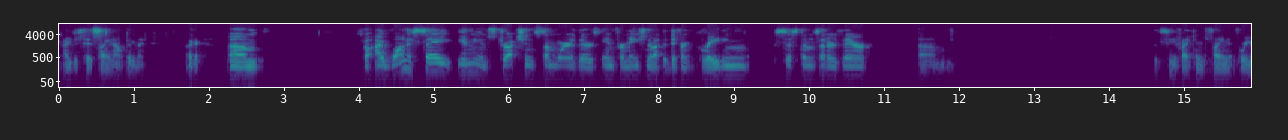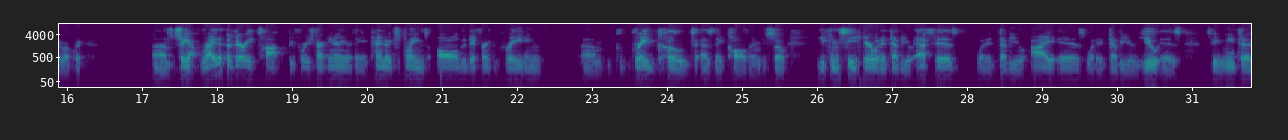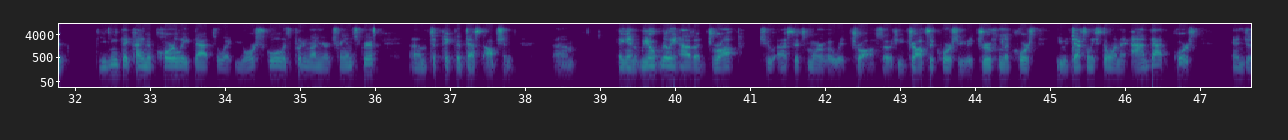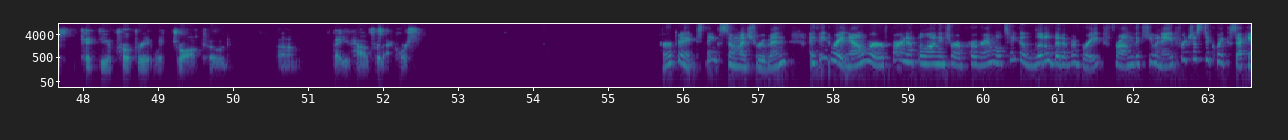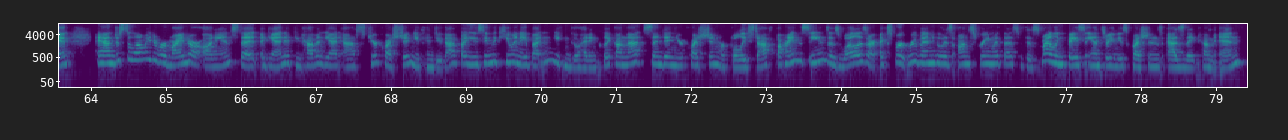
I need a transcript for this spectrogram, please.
I just hit sign out, didn't I? Okay. Um, so I want to say in the instructions somewhere, there's information about the different grading systems that are there. Let's see if I can find it for you real quick. Um, so yeah, right at the very top, before you start entering everything, it kind of explains all the different grading um, grade codes as they call them. So you can see here what a WF is, what a WI is, what a WU is. So you need to you need to kind of correlate that to what your school is putting on your transcript um, to pick the best option. Um, again, we don't really have a drop to us. It's more of a withdraw. So if you drop the course or you withdrew from the course, you would definitely still want to add that course and just pick the appropriate withdraw code um, that you have for that course. Perfect. Thanks so much, Ruben. I think right now we're far enough along into our program. We'll take a little bit of a break from the Q&A for just a quick second. And just allow me to remind our audience that, again, if you haven't yet asked your question, you can do that by using the Q&A button. You can go ahead and click on that, send in your question. We're fully staffed behind the scenes, as well as our expert Ruben, who is on screen with us with his smiling face answering these questions as they come in.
